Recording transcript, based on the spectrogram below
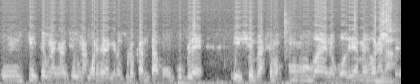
un chiste, una canción, una cuarteta que nosotros cantamos, un cuplé, y siempre hacemos, un bueno, podría mejorarse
